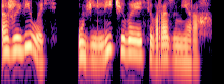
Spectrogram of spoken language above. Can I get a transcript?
оживилась, увеличиваясь в размерах.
